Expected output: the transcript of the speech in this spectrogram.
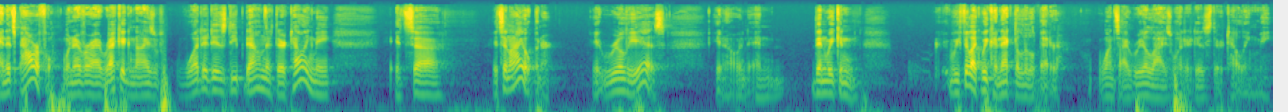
and it's powerful whenever I recognize what it is deep down that they're telling me. It's uh, it's an eye opener. It really is, you know. And, and then we can we feel like we connect a little better once I realize what it is they're telling me.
